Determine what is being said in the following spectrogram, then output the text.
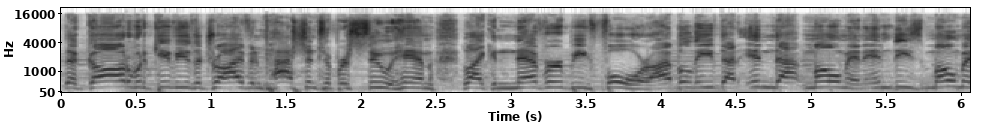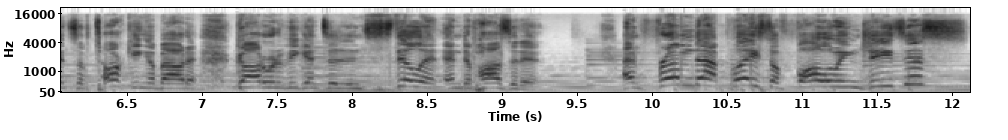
that God would give you the drive and passion to pursue him like never before. I believe that in that moment, in these moments of talking about it, God would begin to instill it and deposit it. And from that place of following Jesus,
